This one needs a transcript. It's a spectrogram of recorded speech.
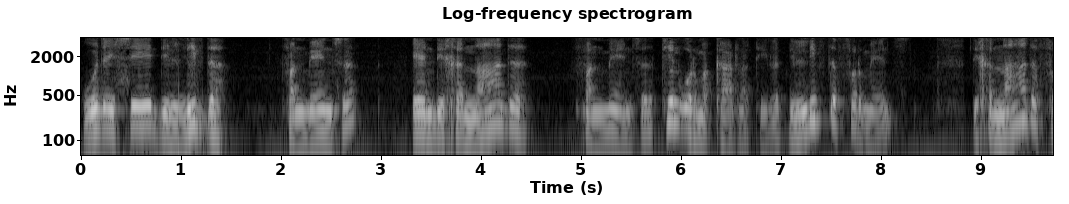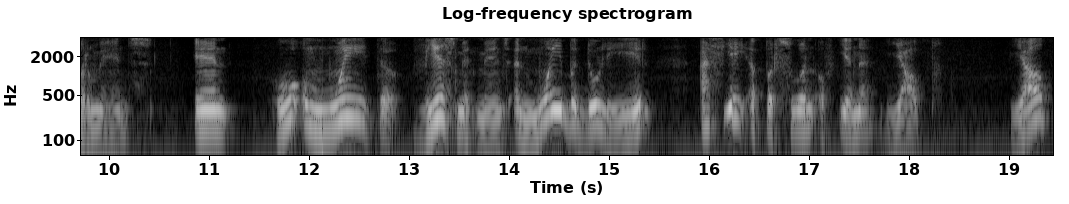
hoe hy sê die liefde van mense en die genade van mense teenoor mekaar natuurlik, die liefde vir mens, die genade vir mens en hoe om mooi te wees met mense. En mooi bedoel hier as jy 'n persoon of ene help. Help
